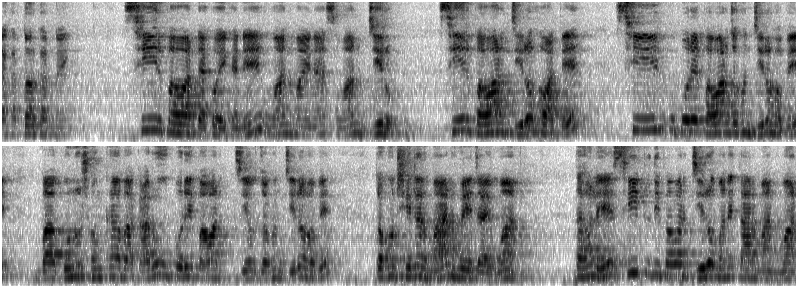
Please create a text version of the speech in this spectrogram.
লেখার দরকার নাই। সির পাওয়ার দেখো এখানে ওয়ান মাইনাস ওয়ান জিরো সির পাওয়ার জিরো হওয়াতে সির উপরে পাওয়ার যখন জিরো হবে বা কোনো সংখ্যা বা কারও উপরে পাওয়ার যখন জিরো হবে, তখন সেটার মান হয়ে যায় ওয়ান তাহলে C to the power zero মানে তার মান ওয়ান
